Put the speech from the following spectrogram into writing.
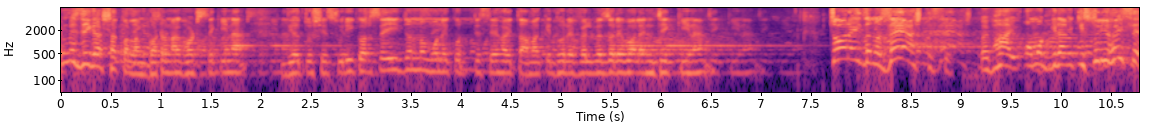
এমনি জিজ্ঞাসা করলাম, ঘটনা ঘটছে কিনা? যেহেতু সে চুরি করছে, এই জন্য মনে করতেছে হয়তো আমাকে ধরে ফেলবে, জোরে বলেন কিনা? চোর এই জন্য যে আসতেছে ভাই, অমুক গ্রামে কি চুরি হয়েছে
